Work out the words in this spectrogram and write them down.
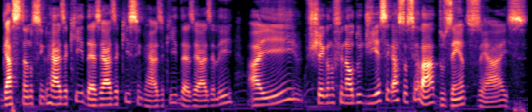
gastando 5 reais aqui, 10 reais aqui, 5 reais aqui, 10 reais ali. Aí chega no final do dia, você gastou, sei lá, 200 reais.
